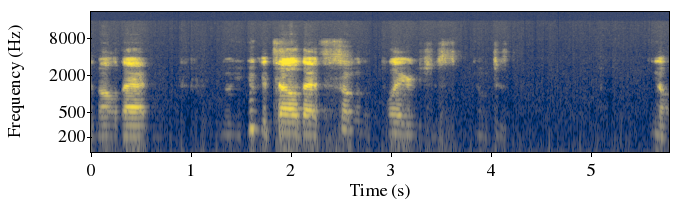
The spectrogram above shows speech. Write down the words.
and all that. You, know, you could tell that some of the players just, you know, just, you know,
